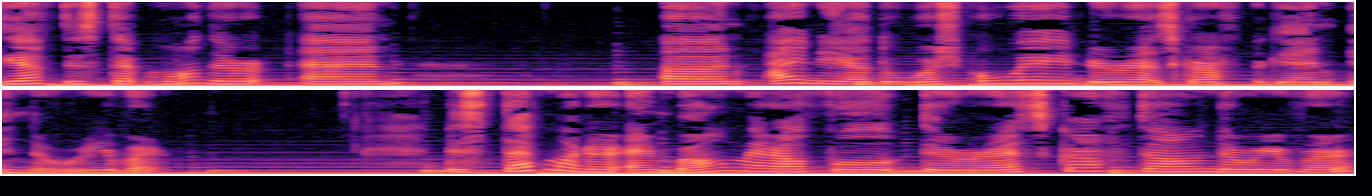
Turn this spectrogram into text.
gave the stepmother and an idea to wash away the red scarf again in the river. The stepmother and Bawang Merah pulled the red scarf down the river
